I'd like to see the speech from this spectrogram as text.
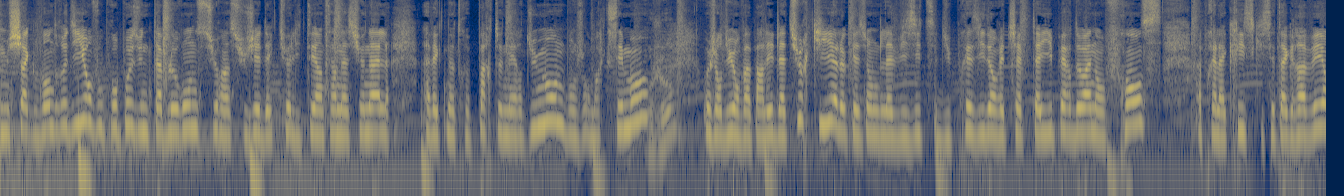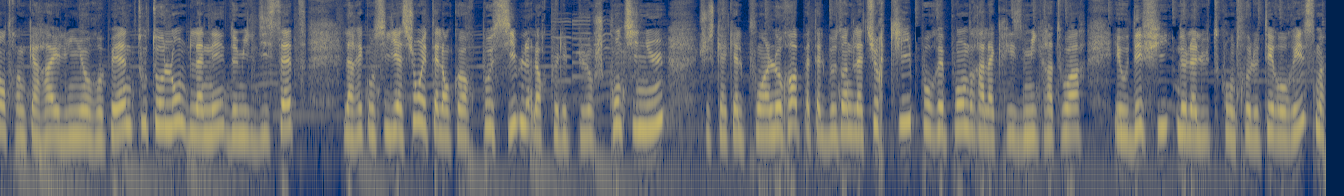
Comme chaque vendredi, on vous propose une table ronde sur un sujet d'actualité internationale avec notre partenaire du monde. Bonjour Marc Semo. Bonjour. Aujourd'hui, on va parler de la Turquie à l'occasion de la visite du président Recep Tayyip Erdogan en France. Après la crise qui s'est aggravée entre Ankara et l'Union européenne tout au long de l'année 2017, la réconciliation est-elle encore possible alors que les purges continuent? Jusqu'à quel point l'Europe a-t-elle besoin de la Turquie pour répondre à la crise migratoire et aux défis de la lutte contre le terrorisme?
